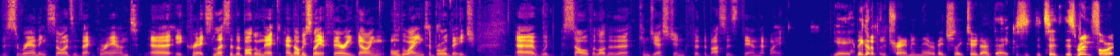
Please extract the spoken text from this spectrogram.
the surrounding sides of that ground, uh, it creates less of a bottleneck, and obviously a ferry going all the way into Broadbeach uh, would solve a lot of the congestion for the buses down that way. yeah, they got to put a tram in there eventually too, don't they? Because there's room for it.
